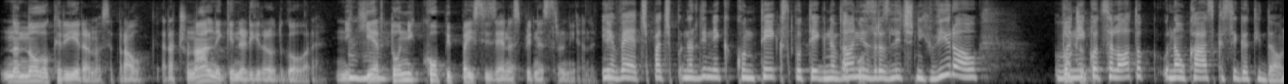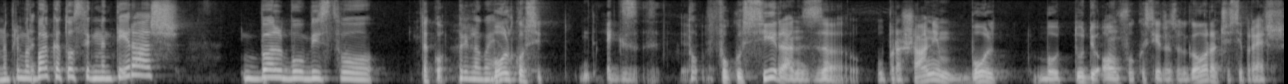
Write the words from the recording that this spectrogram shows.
na novo kreirano, se pravi, računalnik generira odgovore. Nikjer uh -huh. to ni copy-paste iz ene spletne strani. ne. Je več, pač naredi nek kontekst, potegne ven Tako. iz različnih virov v Točno neko to. celoto na ukaz, ki si ga ti dal. Naprimer, bolj, ko to segmentiraš, bolj bo v bistvu. Tako. Prilagojen. Bolj, ko si ex, To- fokusiran z vprašanjem, bolj bo tudi on fokusiran z odgovorom. Če si preveč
